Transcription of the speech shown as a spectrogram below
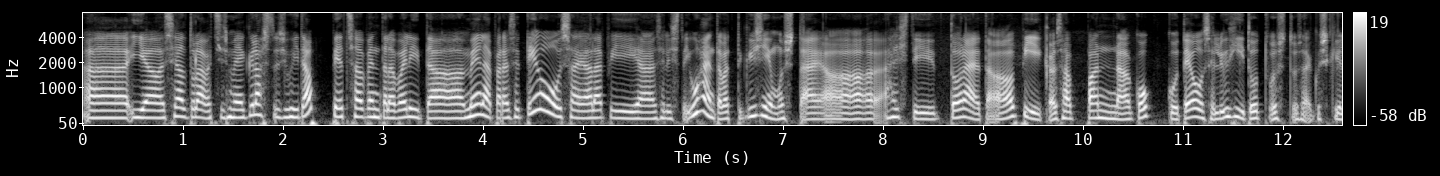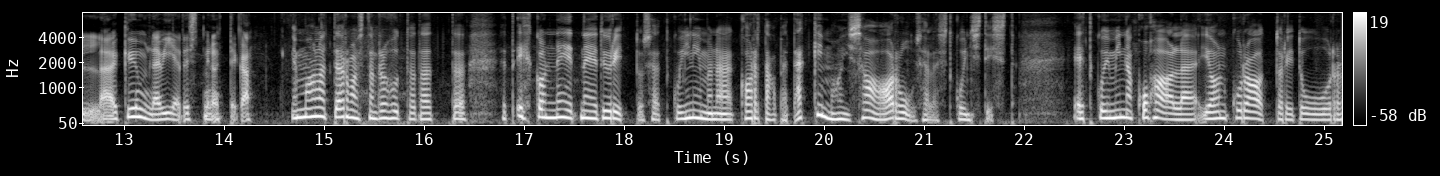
Äh, ja seal tulevad siis meie külastusjuhid appi, et saab endale valida meelepärase teose ja läbi äh, selliste juhendavate küsimuste ja hästi toreda abiga saab panna kokku teose lühitutvustuse kuskil kümne-viieteist minutiga ja ma alati armastan rõhutada, et, et ehk on need, need üritused, kui inimene kardab, et äkki ma ei saa aru sellest kunstist. Et kui minna kohale ja on kuraatorituur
